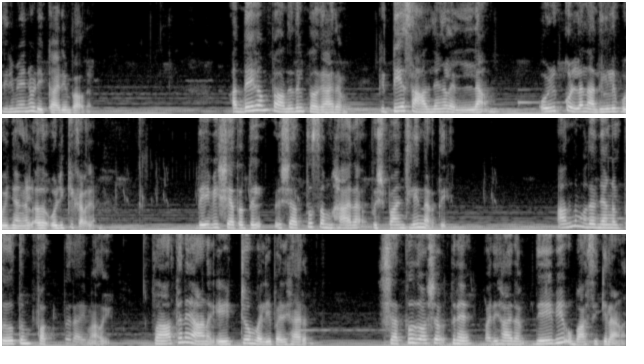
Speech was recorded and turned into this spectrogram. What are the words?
തിരുമേനോട് ഇക്കാര്യം പറഞ്ഞു. അദ്ദേഹം പറഞ്ഞതിൽ പ്രകാരം കിട്ടിയ സാധനങ്ങളെല്ലാം ഒഴുക്കുള്ള നദിയിൽ പോയി ഞങ്ങൾ അത് ഒഴുക്കിക്കളഞ്ഞു. ദേവീക്ഷേത്രത്തിൽ ഒരു ശത്രു സംഹാര പുഷ്പാഞ്ജലി നടത്തി. അന്ന് മുതൽ ഞങ്ങൾ തീർത്തും ഭക്തരായി മാറി. പ്രാർത്ഥനയാണ് ഏറ്റവും വലിയ പരിഹാരം. ശത്രുദോഷത്തിന് പരിഹാരം ദേവി ഉപാസിക്കലാണ്.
